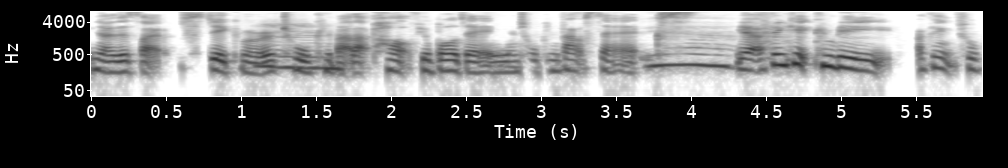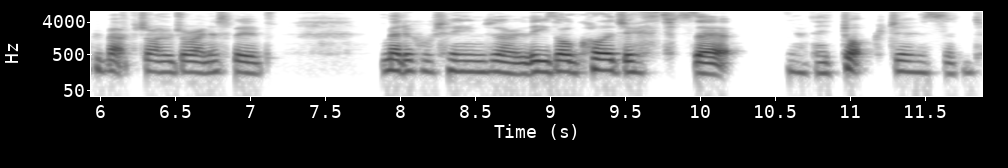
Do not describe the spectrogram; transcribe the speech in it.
you know, there's that stigma mm. of talking mm. about that part of your body and talking about sex. Yeah. yeah, I think it can be, I think talking about vaginal dryness with medical teams or these oncologists that, you know, they're doctors and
